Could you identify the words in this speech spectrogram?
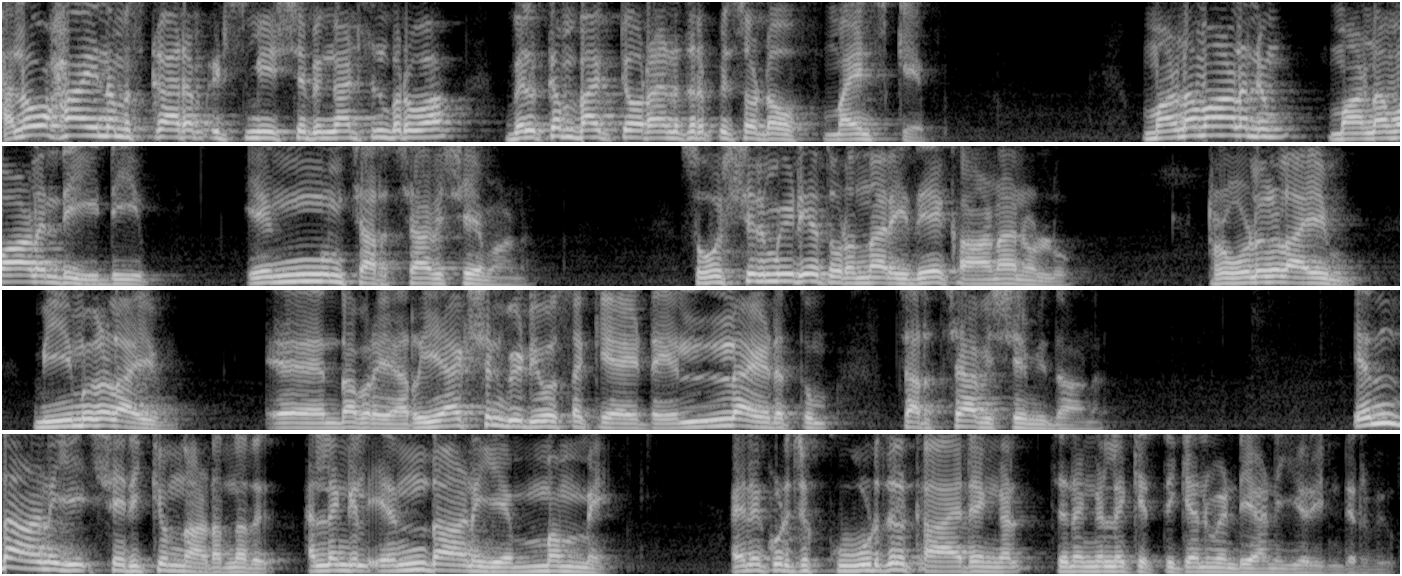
ഹലോ ഹായ് നമസ്കാരം. ഇറ്റ്സ് മീ ഷെബിങ്ങാൻസൻ Barua welcome back to our another episode of Mindscape മണവാളനും മണവാളന്റെ ഇടിയും എങ്ങും ചർച്ചാ വിഷയമാണ്. സോഷ്യൽ മീഡിയ തുറന്നാൽ ഇതേ കാണാനുള്ളൂ. ട്രോളുകളായും മീമുകളായും എന്താ പറയുക റിയാക്ഷൻ വീഡിയോസൊക്കെ ആയിട്ട് എല്ലായിടത്തും ചർച്ചാ വിഷയം ഇതാണ്. എന്താണ് ഈ ശരിക്കും നടന്നത്? അല്ലെങ്കിൽ എന്താണ് എം എം എ അതിനെക്കുറിച്ച് കൂടുതൽ കാര്യങ്ങൾ ജനങ്ങളിലേക്ക് എത്തിക്കാൻ വേണ്ടിയാണ് ഈ ഒരു ഇന്റർവ്യൂ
